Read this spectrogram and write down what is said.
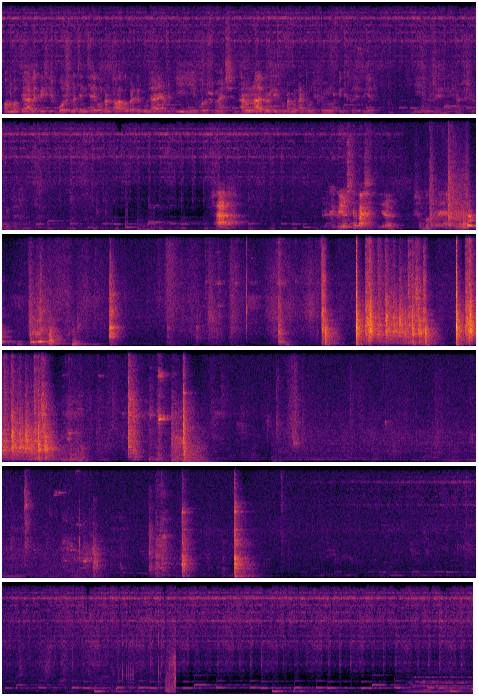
quan va plegar la crisi, pues, la gent deixa de comprar tabaco perquè el posaren i pues, me vaig arruïnar, però seguís comprant cartons i fent uns pics tots els dies. ¿Ah? ¿Pero qué coño te este pasa, tío? Es un poco raro.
